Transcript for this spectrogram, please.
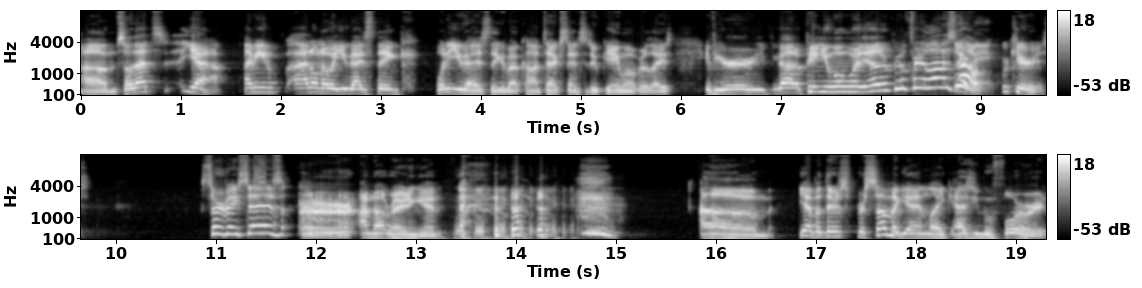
Um, so that's yeah. I mean, I don't know what you guys think. What do you guys think about context sensitive game overlays? If you're if you got an opinion one way or the other, feel free to let us know. Survey. We're curious. Survey says I'm not writing in. Um, yeah, but there's for some again, like as you move forward,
